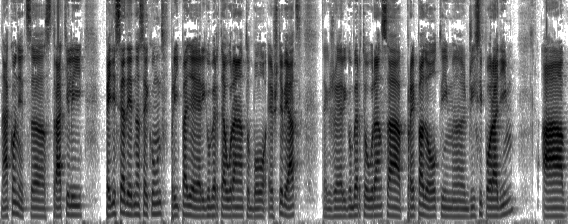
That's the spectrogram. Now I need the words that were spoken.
nakoniec stratili 51 sekúnd, v prípade Rigoberta Urana to bolo ešte viac, takže Rigoberto Uran sa prepadol tým eh, GC poradím a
